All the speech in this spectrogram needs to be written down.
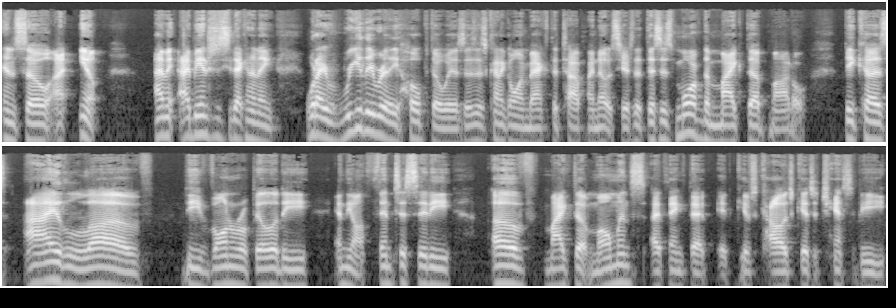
And so I, you know, I mean, I'd be interested to see that kind of thing. What I really, really hope though is, this is kind of going back to the top of my notes here, is that this is more of the mic'd up model because I love the vulnerability and the authenticity of mic'd up moments. I think that it gives college kids a chance to be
